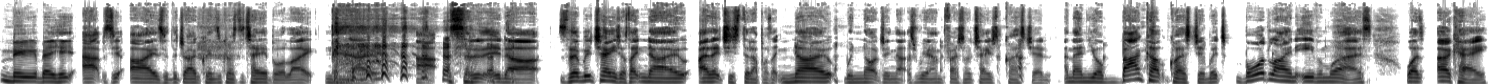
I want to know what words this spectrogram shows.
Me making absolute eyes with the drag queens across the table, like, no, absolutely not. So then we changed. I was like, no, I literally stood up. I was like, no, we're not doing that. It's really unprofessional. Change the question. And then your backup question, which borderline even worse, was okay,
